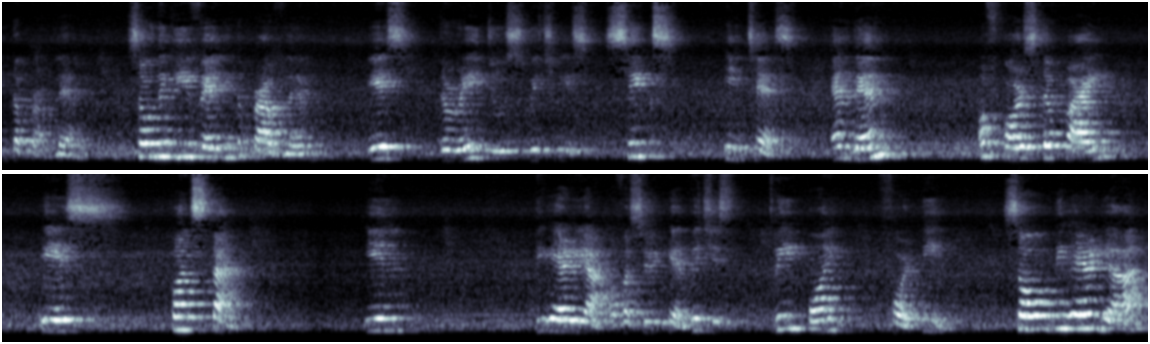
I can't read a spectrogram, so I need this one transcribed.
in the problem. So the given in the problem is the radius which is 6 inches. And then, of course, the pi is constant in the area of a circle which is 3.14. So the area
